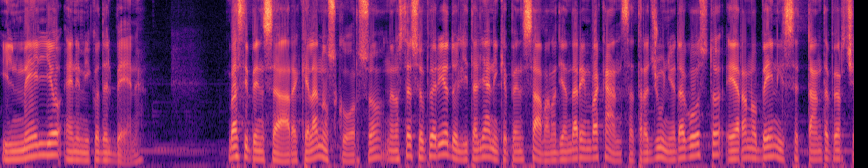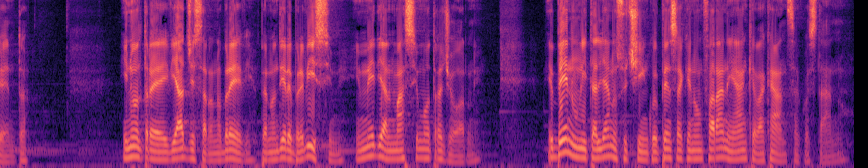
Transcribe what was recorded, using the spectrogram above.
il meglio è nemico del bene. Basti pensare che l'anno scorso, nello stesso periodo, gli italiani che pensavano di andare in vacanza tra giugno ed agosto erano ben il 70%. Inoltre i viaggi saranno brevi, per non dire brevissimi, in media al massimo tre giorni. Ebbene un italiano su cinque pensa che non farà neanche vacanza quest'anno.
